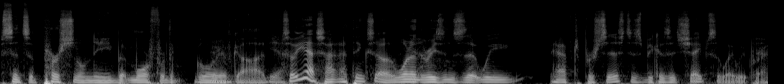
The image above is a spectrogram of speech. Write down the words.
sense of personal need, but more for the glory of Mm, God. yeah. So yes, I, I think so. One of the reasons that we have to persist is because it shapes the way we pray.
